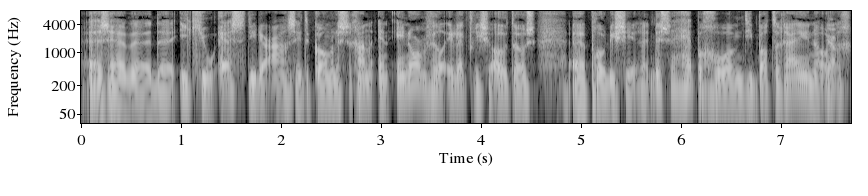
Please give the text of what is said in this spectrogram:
eh, ze hebben de EQS die eraan zit te komen. Dus ze gaan enorm veel elektrische auto's produceren. Dus ze hebben gewoon die batterijen nodig.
